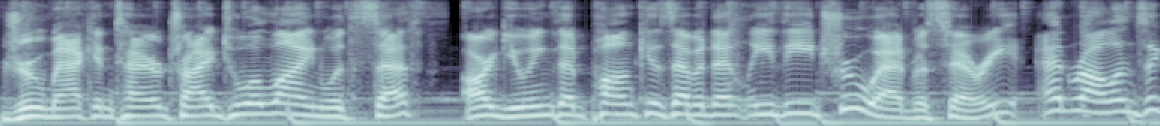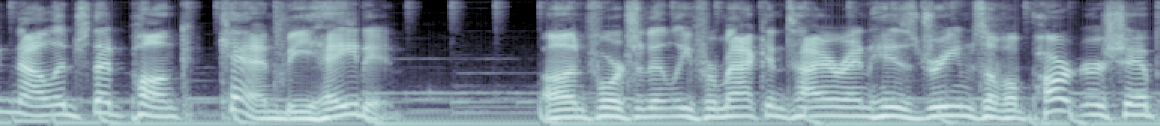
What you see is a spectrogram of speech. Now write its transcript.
Drew McIntyre tried to align with Seth, arguing that Punk is evidently the true adversary, and Rollins acknowledged that Punk can be hated. Unfortunately for McIntyre and his dreams of a partnership,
